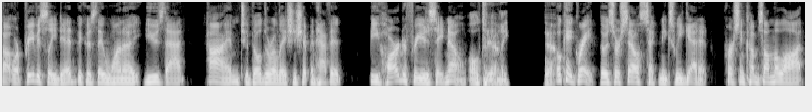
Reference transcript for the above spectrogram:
uh, or previously did, because they want to use that time to build a relationship and have it be harder for you to say no ultimately. Yeah. yeah. Okay, great. Those are sales techniques. We get it. Person comes on the lot.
